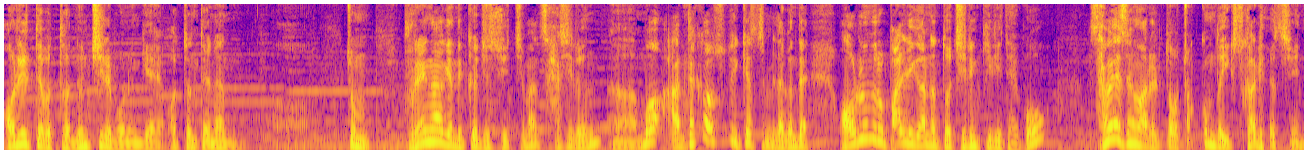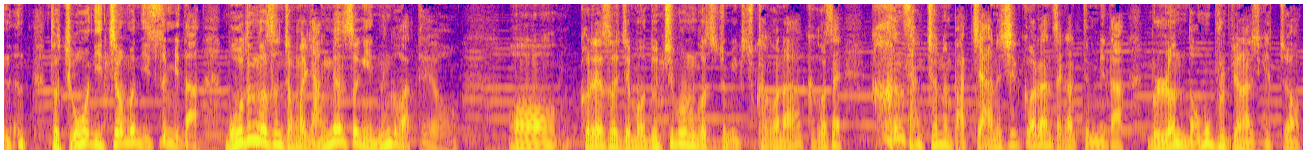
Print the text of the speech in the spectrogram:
어릴 때부터 눈치를 보는 게 어떤 때는 어, 좀 불행하게 느껴질 수 있지만 사실은 어, 뭐 안타까울 수도 있겠습니다 근데 어른으로 빨리 가는 또 지름길이 되고 사회생활을 또 조금 더 익숙하게 할 수 있는 또 좋은 이점은 있습니다 모든 것은 정말 양면성이 있는 것 같아요 어, 그래서 이제 뭐 눈치 보는 것을 좀 익숙하거나 그것에 큰 상처는 받지 않으실 거란 생각 듭니다. 물론 너무 불편하시겠죠.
